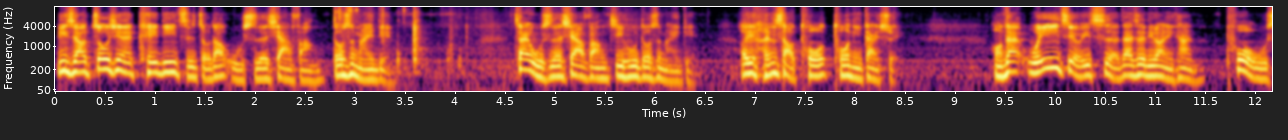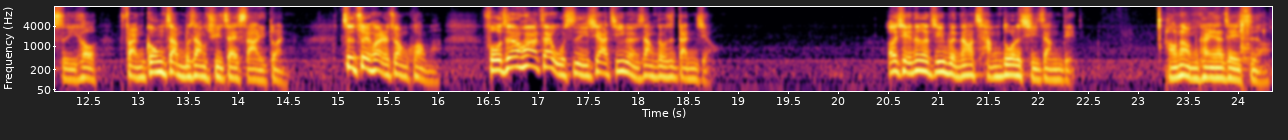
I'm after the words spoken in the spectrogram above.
你只要周线的 K D 值走到五十的下方，都是买点，在五十的下方几乎都是买点，而且很少拖拖泥带水。哦，但唯一只有一次，在这个地方，你看破五十以后反攻站不上去，再杀一段，这最坏的状况嘛。否则的话，在五十以下基本上都是单脚。而且那个基本上长多了起涨点，好，那我们看一下这一次啊，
